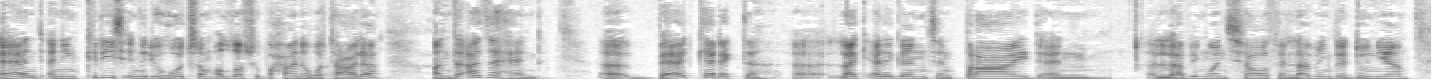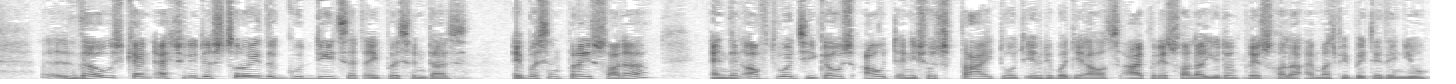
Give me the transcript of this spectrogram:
and an increase in the rewards from Allah subhanahu wa ta'ala. On the other hand, uh, bad character, uh, like arrogance and pride and loving oneself and loving the dunya, those can actually destroy the good deeds that a person does. A person prays salah and then afterwards he goes out and he shows pride towards everybody else. I pray salah, you don't pray salah, I must be better than you.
